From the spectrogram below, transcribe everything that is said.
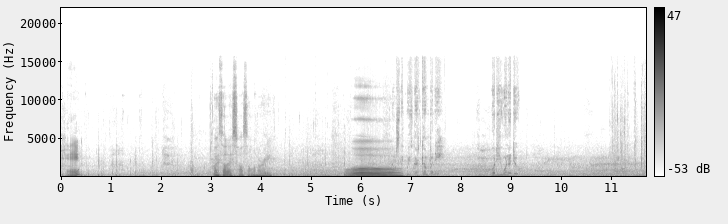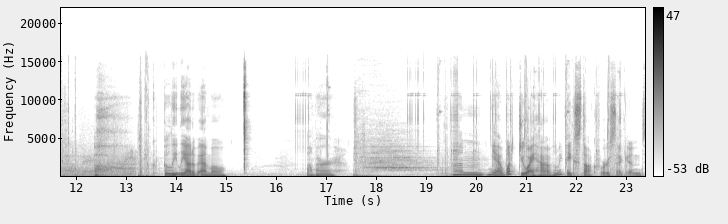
Okay. Oh, I thought I saw someone already. Oh. Looks like oh. we've got company. What do you want to do? Completely out of ammo. Bummer. Um, yeah, what do I have? Let me take stock for a second.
